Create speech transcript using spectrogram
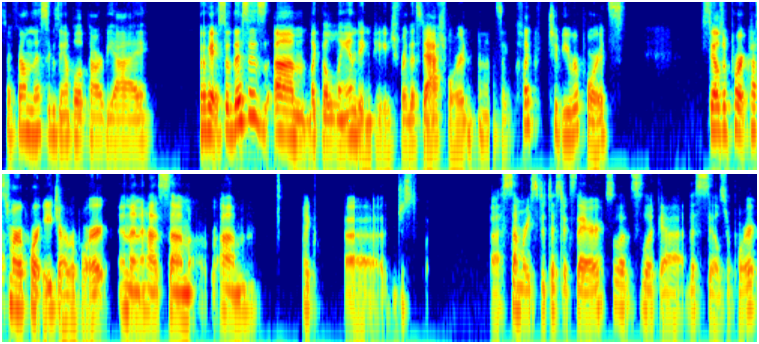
So I found this example of Power BI. Okay, so this is um, like the landing page for this dashboard. And it's like click to view reports, sales report, customer report, HR report. And then it has some um, like uh, just uh, summary statistics there. So let's look at the sales report.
